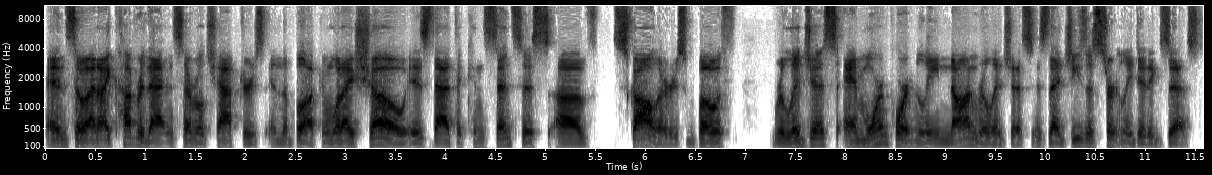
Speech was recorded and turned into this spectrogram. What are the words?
And so, and I cover that in several chapters in the book. And what I show is that the consensus of scholars, both religious and more importantly, non religious, is that Jesus certainly did exist.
